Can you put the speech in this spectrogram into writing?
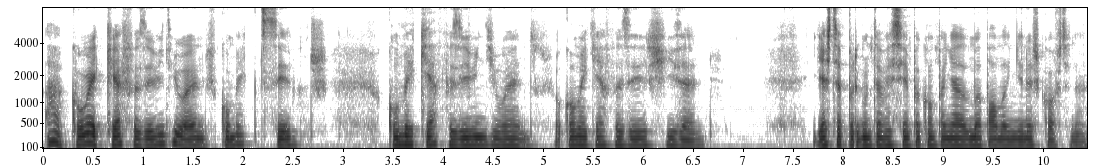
Ah, como é que é fazer 21 anos? Como é que te sentes? Como é que é fazer 21 anos? Ou como é que é fazer X anos? E esta pergunta vem sempre acompanhada de uma palmadinha nas costas, não é?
